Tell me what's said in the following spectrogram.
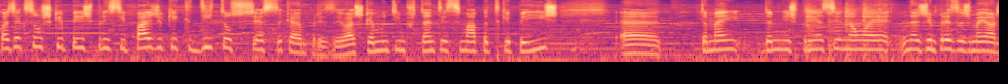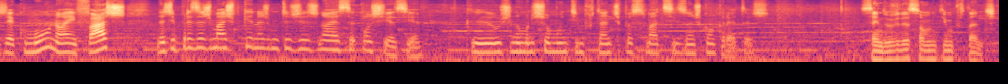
quais é que são os KPIs principais e o que é que dita o sucesso daquela empresa. Eu acho que é muito importante esse mapa de KPIs. Uh, também, da minha experiência, não é nas empresas maiores é comum, não é? E faz. Nas empresas mais pequenas, muitas vezes não é essa consciência que os números são muito importantes para tomar decisões concretas sem dúvida são muito importantes.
